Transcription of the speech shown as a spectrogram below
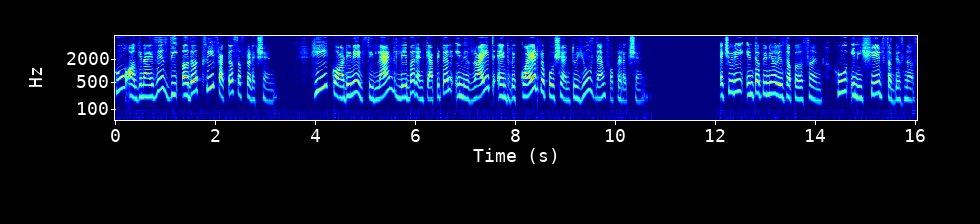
who organizes the other three factors of production. He coordinates the land, labor and capital in right and required proportion to use them for production. Actually, entrepreneur is the person who initiates the business,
